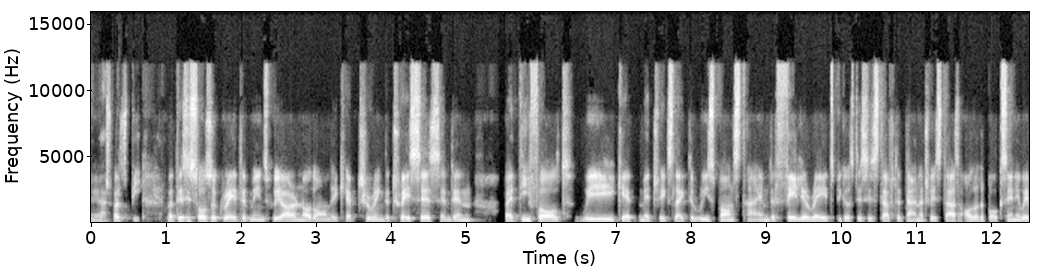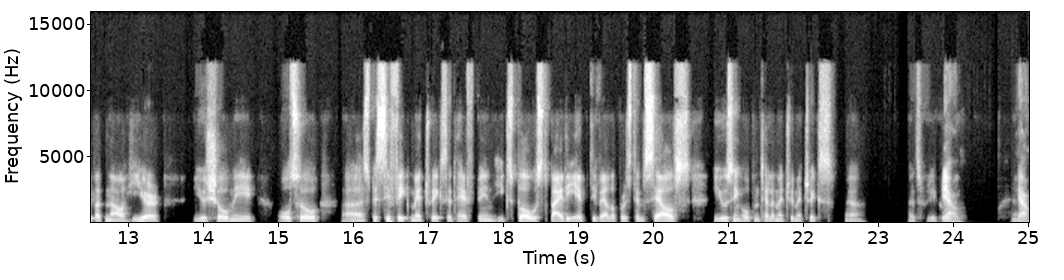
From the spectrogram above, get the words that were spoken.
yeah but but this is also great. It means we are not only capturing the traces and then by default we get metrics like the response time the failure rates because this is stuff that dynatrace does out of the box anyway. But now here you show me also uh, specific metrics that have been exposed by the app developers themselves using OpenTelemetry metrics. Yeah, that's really cool. Yeah. yeah, yeah,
